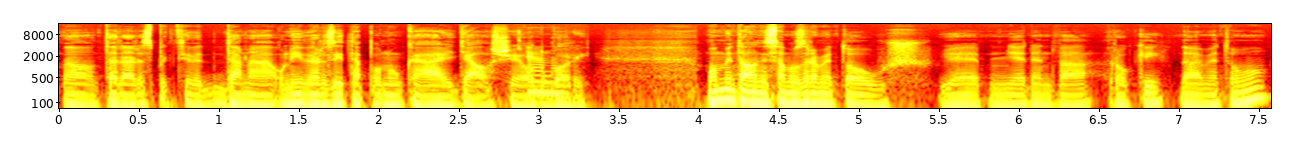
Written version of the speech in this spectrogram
no, teda respektíve daná univerzita ponúka aj ďalšie ano. odbory. Momentálne samozrejme to už je 1-2 roky, dajme tomu,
